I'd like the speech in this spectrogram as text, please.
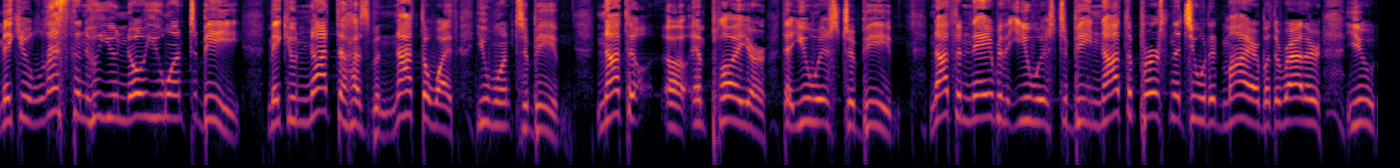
make you less than who you know you want to be, make you not the husband, not the wife you want to be, not the uh, employer that you wish to be, not the neighbor that you wish to be, not the person that you would admire, but the rather you,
